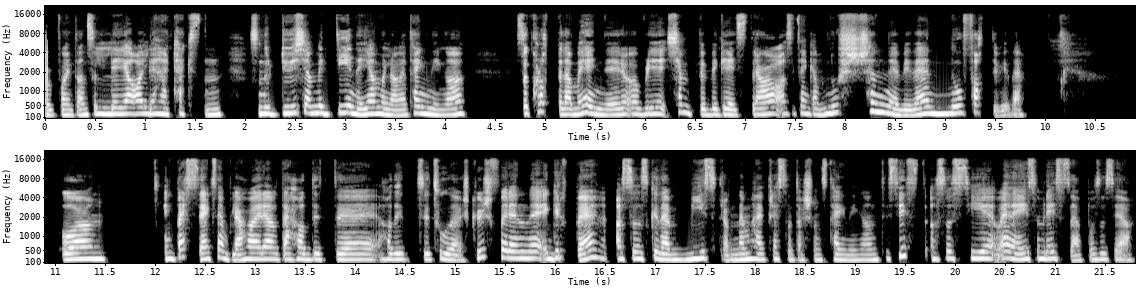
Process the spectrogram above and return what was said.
Så le av all denne teksten. Så når du kommer med dine hjemmelaga tegninger, så klapper de med hender og blir kjempebegeistra. Og så tenker de nå skjønner vi det, nå fatter vi det. Og det beste eksempelet jeg har, er at jeg hadde et, eh, hadde et todagerskurs for en eh, gruppe. og Så skulle de vise fram de her presentasjonstegningene til sist. Og så sier, er det ei som reiser seg opp og så sier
